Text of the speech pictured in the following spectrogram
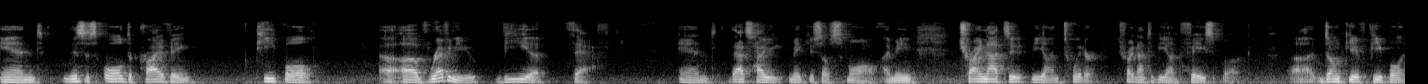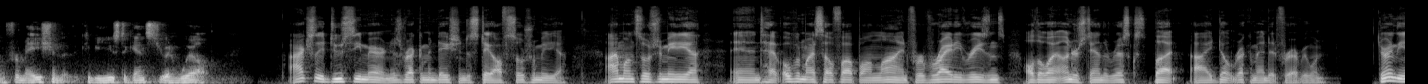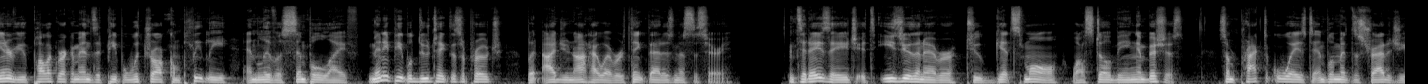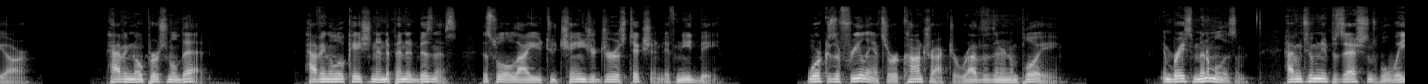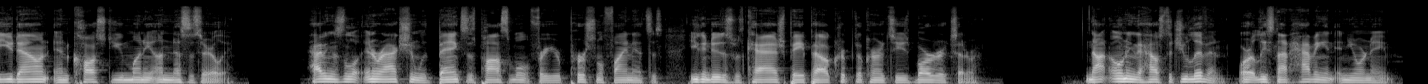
and this is all depriving people uh, of revenue via theft, and that's how you make yourself small. I mean, try not to be on Twitter. Try not to be on Facebook. Uh, don't give people information that can be used against you and will. I actually do see merit in his recommendation to stay off social media. I'm on social media and have opened myself up online for a variety of reasons, although I understand the risks, but I don't recommend it for everyone. During the interview, Pollock recommends that people withdraw completely and live a simple life. Many people do take this approach, but I do not, however, think that is necessary. In today's age, it's easier than ever to get small while still being ambitious. Some practical ways to implement this strategy are having no personal debt, having a location independent business, this will allow you to change your jurisdiction if need be. Work as a freelancer or contractor rather than an employee. Embrace minimalism. Having too many possessions will weigh you down and cost you money unnecessarily. Having as little interaction with banks as possible for your personal finances. You can do this with cash, PayPal, cryptocurrencies, barter, etc. Not owning the house that you live in, or at least not having it in your name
